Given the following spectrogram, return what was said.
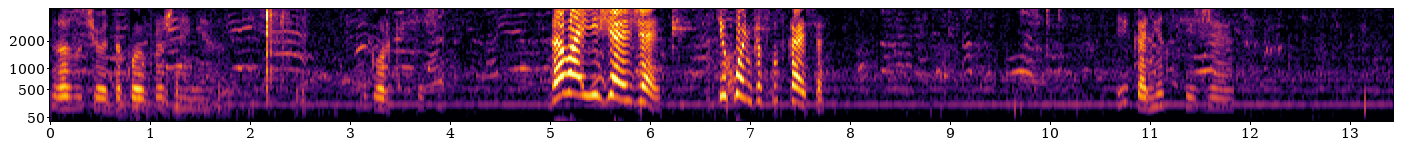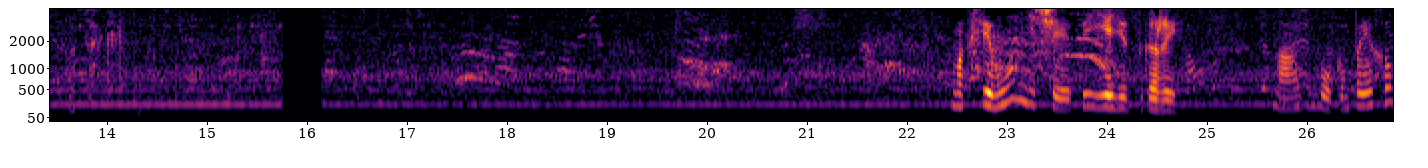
Разучивает такое упражнение. С горки съезжай. Давай, езжай, езжай. Тихонько спускайся. И конец съезжает. Вот так. Максим умничает и едет с горы. А, с боком поехал.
